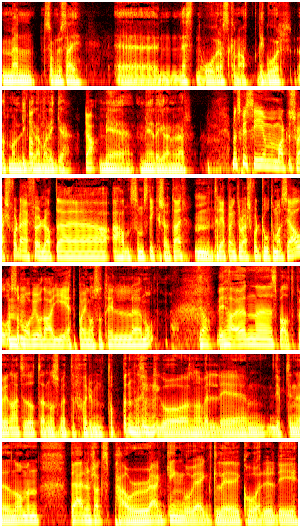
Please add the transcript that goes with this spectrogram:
Men som du sier, eh, nesten overraskende at det går, at man ligger der man ligger Ja. med, med de greiene der. Men skal vi si Marcus Rashford, der jeg føler at det er han som stikker seg ut her. Tre poeng til Rashford, to til Martial, og så må vi jo da gi ett poeng også til eh, noen. Ja. Vi har jo en eh, spalte på United.no som heter Formtoppen. Jeg skal ikke gå så veldig mm, dypt inn i det nå, men det er en slags power ranking hvor vi egentlig kårer de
